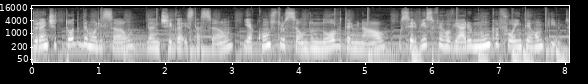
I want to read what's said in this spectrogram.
Durante toda a demolição da antiga estação e a construção do novo terminal, o serviço ferroviário nunca foi interrompido.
